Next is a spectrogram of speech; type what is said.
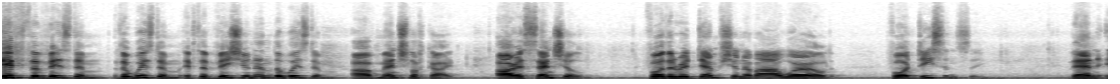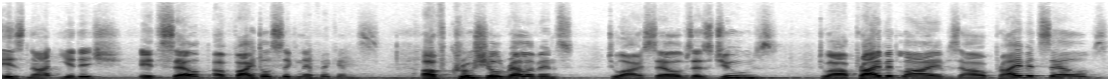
if the wisdom, the wisdom, if the vision and the wisdom of Menschlichkeit are essential for the redemption of our world, for decency, then is not Yiddish itself of vital significance, of crucial relevance to ourselves as Jews, to our private lives, our private selves,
